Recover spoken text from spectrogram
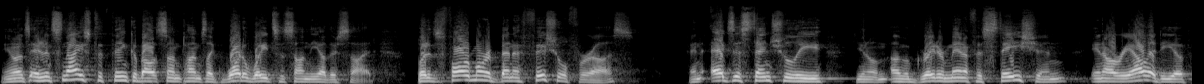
You know, it's, and it's nice to think about sometimes like what awaits us on the other side. But it's far more beneficial for us and existentially, you know, a greater manifestation in our reality of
